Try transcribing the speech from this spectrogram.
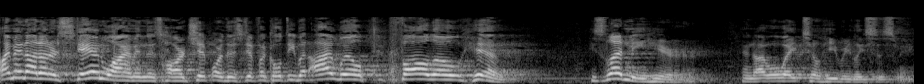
I may not understand why I'm in this hardship or this difficulty, but I will will follow him. He's led me here, and I will wait till he releases me.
